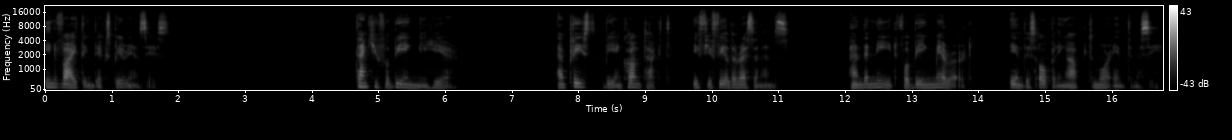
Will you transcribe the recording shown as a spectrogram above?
inviting the experiences. Thank you for being me here. And please be in contact if you feel the resonance and the need for being mirrored in this opening up to more intimacy.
